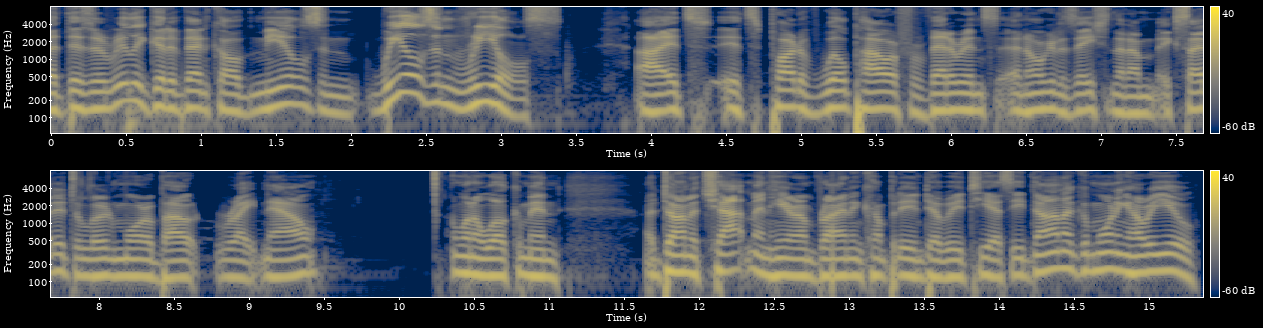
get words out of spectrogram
but there's a really good event called Meals and Wheels and Reels. Uh, it's it's part of Willpower for Veterans, an organization that I'm excited to learn more about right now. I want to welcome in uh, Donna Chapman here on Brian and Company and WTIC. Donna, good morning. How are you?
